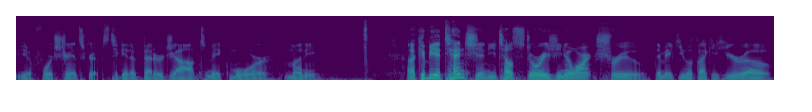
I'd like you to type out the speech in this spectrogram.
you know, forge transcripts to get a better job to make more money. Uh, could be attention. You tell stories you know aren't true. They make you look like a hero.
